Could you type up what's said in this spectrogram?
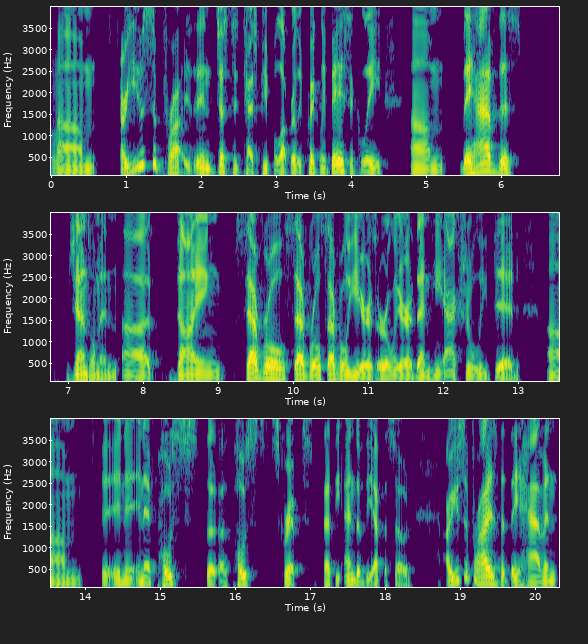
Mm-hmm. Um, are you surprised? And just to catch people up really quickly, basically, um, they have this gentleman uh, dying several, several, several years earlier than he actually did. Um, in a, in a post a postscript at the end of the episode. Are you surprised that they haven't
